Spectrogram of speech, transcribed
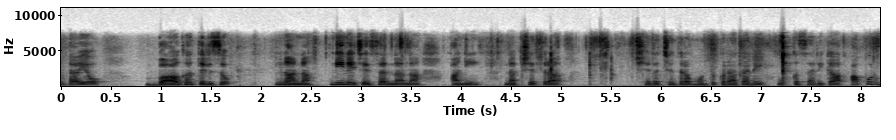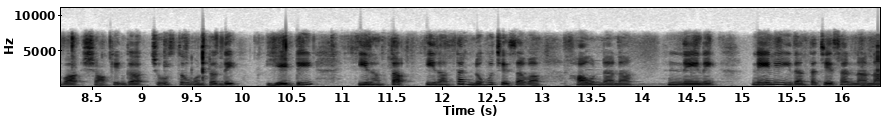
ఉంటాయో బాగా తెలుసు. నాన్న నేనే చేశాను నాన్న అని నక్షత్ర శరచంద్ర ముందుకు రాగానే ఒక్కసారిగా అపూర్వ షాకింగ్గా చూస్తూ ఉంటుంది. ఏంటి? ఇదంతా ఇదంతా నువ్వు చేసావా అవును నాన్న నేనే నేనే ఇదంతా చేశాను నాన్న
